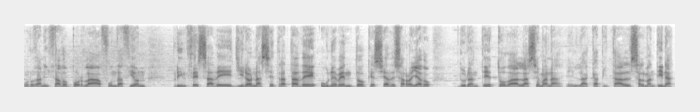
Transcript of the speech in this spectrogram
organizado por la Fundación Princesa de Girona. Se trata de un evento que se ha desarrollado durante toda la semana en la capital salmantina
